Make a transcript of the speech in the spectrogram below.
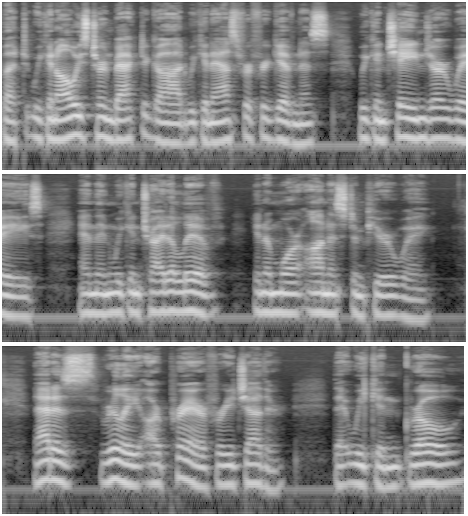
But we can always turn back to God. We can ask for forgiveness. We can change our ways. And then we can try to live in a more honest and pure way. That is really our prayer for each other, that we can grow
